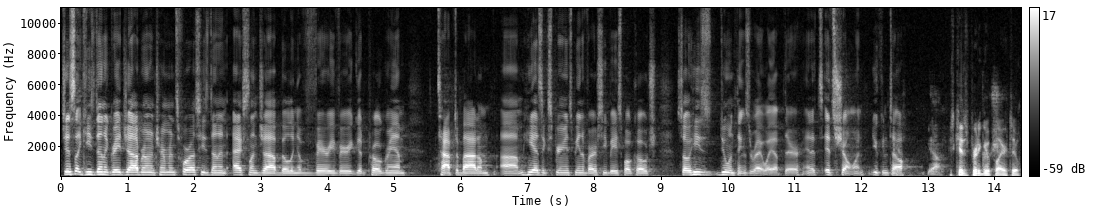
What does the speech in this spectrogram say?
just like he's done a great job running tournaments for us. He's done an excellent job building a very very good program, top to bottom. Um, he has experience being a varsity baseball coach, so he's doing things the right way up there, and it's it's showing. You can tell. Yeah, yeah. his kid's a pretty good player too.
